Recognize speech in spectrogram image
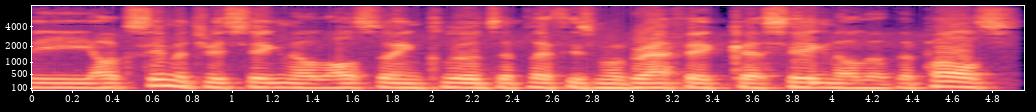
the oximetry signal also includes a plethysmographic uh, signal of the pulse,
